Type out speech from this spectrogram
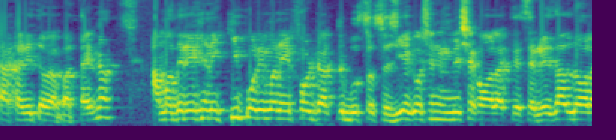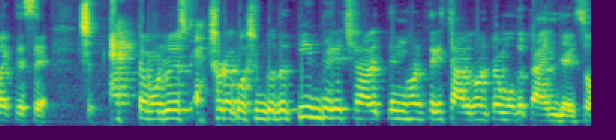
টাকারই তো ব্যাপার, তাই না? আমাদের এখানে কি পরিমাণ এফোর্ট ডাক্তার বুঝতেছে? যে কোশ্চেন ইংলিশে কওয়া লাগতেছে রেজাল্ট দেওয়া লাগতেছে। একটা মডেল একশোটা কোশ্চেন করতে তিন থেকে সাড়ে তিন ঘণ্টা থেকে চার ঘণ্টার মতো টাইম যায়। সো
